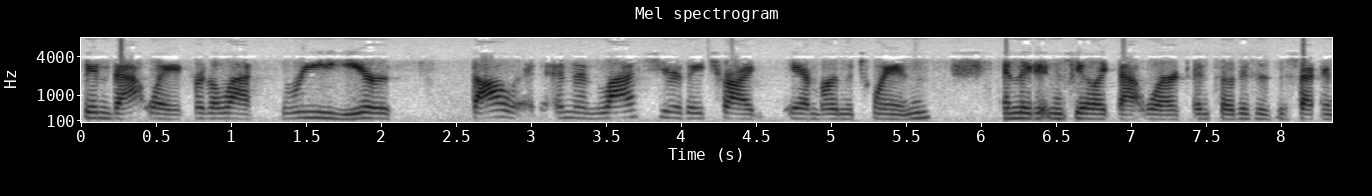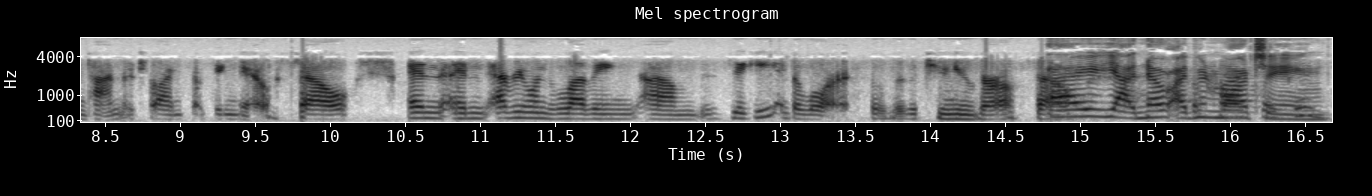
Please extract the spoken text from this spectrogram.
been that way for the last three years, solid. And then last year they tried Amber and the twins, and they didn't feel like that worked, and so this is the second time they're trying something new. So, and and everyone's loving um, Siggy and Dolores. Those are the two new girls. So I, yeah, no, I've been watching.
